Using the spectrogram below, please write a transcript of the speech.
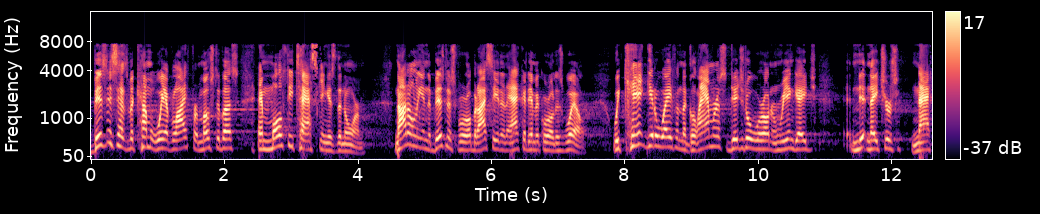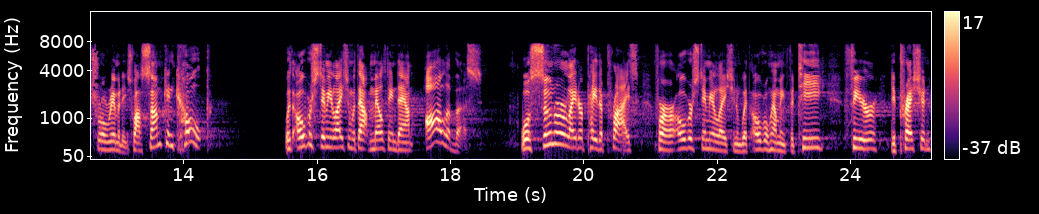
Business has become a way of life for most of us, and multitasking is the norm. Not only in the business world, but I see it in the academic world as well. We can't get away from the glamorous digital world and re engage nature's natural remedies. While some can cope with overstimulation without melting down, all of us will sooner or later pay the price for our overstimulation with overwhelming fatigue, fear, depression,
